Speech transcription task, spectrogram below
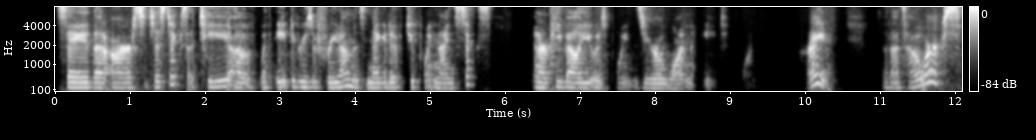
say that our statistics, a t of with eight degrees of freedom is negative 2.96, and our p-value is 0.0181. All right, so that's how it works.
